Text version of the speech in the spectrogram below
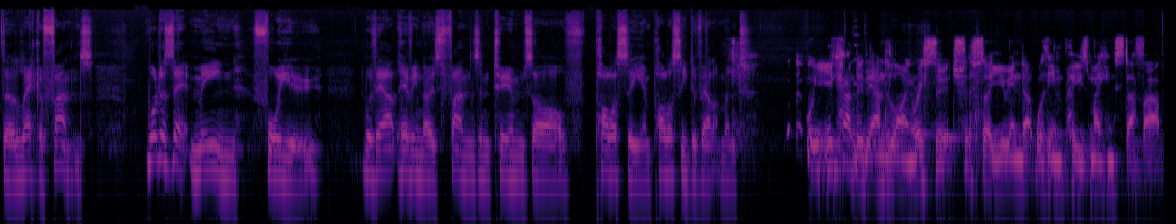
the lack of funds. What does that mean for you? Without having those funds in terms of policy and policy development? Well, you can't do the underlying research, so you end up with MPs making stuff up.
